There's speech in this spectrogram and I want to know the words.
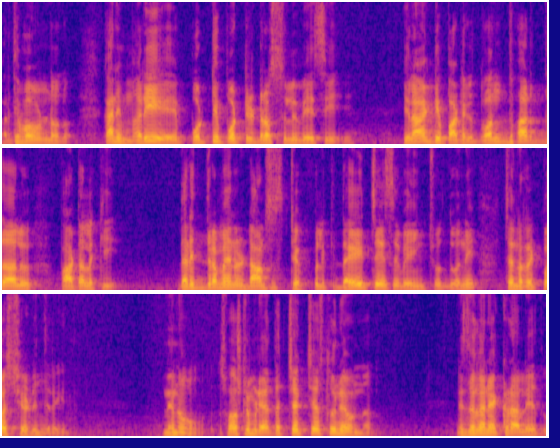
ప్రతిభ ఉండడంలో కానీ మరీ పొట్టి పొట్టి డ్రెస్సులు వేసి ఇలాంటి పాటలకు ద్వంద్వార్థాలు పాటలకి దరిద్రమైన డాన్స్ స్టెప్పులకి దయచేసి వేయించొద్దు అని చిన్న రిక్వెస్ట్ చేయడం జరిగింది. నేను సోషల్ మీడియా అంతా చెక్ చేస్తూనే ఉన్నాను. నిజంగానే ఎక్కడా లేదు.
